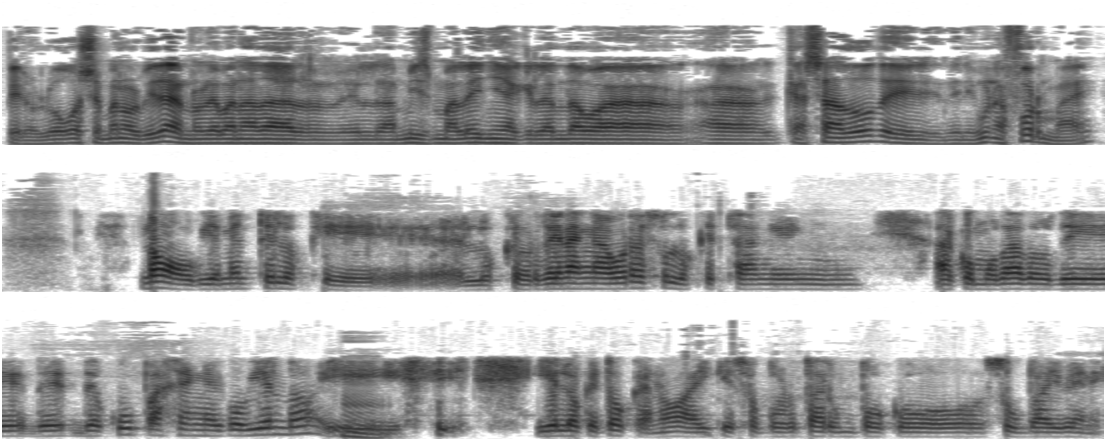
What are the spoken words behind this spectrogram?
pero luego se van a olvidar, no le van a dar la misma leña que le han dado a, Casado de, de ninguna forma, ¿eh? No, obviamente los que los que ordenan ahora son los que están en, acomodados de, de, ocupas en el gobierno y, mm. y, es lo que toca, ¿no? Hay que soportar un poco sus vaivenes.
